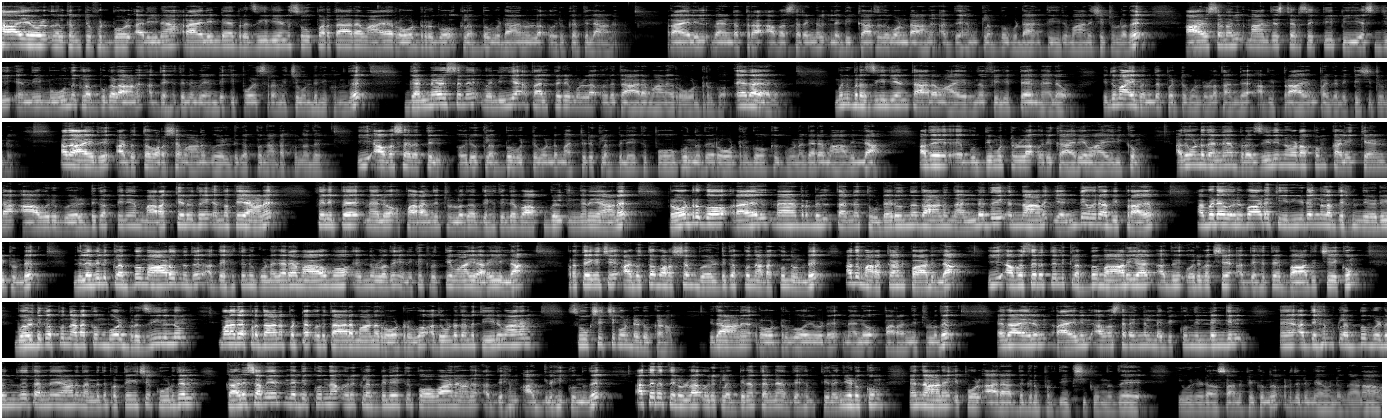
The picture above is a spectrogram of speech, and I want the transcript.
Hi all welcome to football arena റയലിന്റെ Brazilian super താരമായ Rodrigo club വിടാനുള്ള ഒരുക്കത്തിലാണ്. റയലിൽ വേണ്ടത്ര അവസരങ്ങൾ ലഭിക്കാത്തത് കൊണ്ടാണ് അദ്ദേഹം ക്ലബ്ബ് വിടാൻ തീരുമാനിച്ചിട്ടുള്ളത്. Arsenal Manchester City P S G എന്നീ മൂന്ന് ക്ലബ്ബുകളാണ് അദ്ദേഹത്തിന് വേണ്ടി ഇപ്പോൾ ശ്രമിച്ചുകൊണ്ടിരിക്കുന്നത്. ഗണ്ണേഴ്സിന് വലിയ താല്പര്യമുള്ള ഒരു താരമാണ് റോഡ്രിഗോ. ഏതായാലും മുൻ ബ്രസീലിയൻ താരമായിരുന്ന ഫിലിപ്പെ മെലോ ഇതുമായി ബന്ധപ്പെട്ടുകൊണ്ടുള്ള തന്റെ അഭിപ്രായം പ്രകടിപ്പിച്ചിട്ടുണ്ട്. അതായത് അടുത്ത വർഷമാണ് വേൾഡ് കപ്പ് നടക്കുന്നത്. ഈ അവസരത്തിൽ ഒരു ക്ലബ്ബ് വിട്ടുകൊണ്ട് മറ്റൊരു ക്ലബ്ബിലേക്ക് പോകുന്നത് റോഡർഗോക്ക് ഗുണകരമാവില്ല. അത് ബുദ്ധിമുട്ടുള്ള ഒരു കാര്യമായിരിക്കും. അതുകൊണ്ട് തന്നെ ബ്രസീലിനോടൊപ്പം കളിക്കേണ്ട ആ ഒരു വേൾഡ് കപ്പിനെ മറക്കരുത് എന്നൊക്കെയാണ് ഫിലിപ്പെ മെലോ പറഞ്ഞിട്ടുള്ളത് അദ്ദേഹത്തിന്റെ വാക്കുകൾ ഇങ്ങനെയാണ്. റോഡ്രിഗോ റയൽ മാഡ്രിഡിൽ തന്നെ തുടരുന്നതാണ് നല്ലത് എന്നാണ് എന്റെ ഒരു അഭിപ്രായം. അവിടെ ഒരുപാട് കിരീടങ്ങൾ അദ്ദേഹം നേടിയിട്ടുണ്ട്. നിലവിൽ ക്ലബ്ബ് മാറുന്നത് അദ്ദേഹത്തിന് ഗുണകരമാവുമോ എന്നുള്ളത് എനിക്ക് കൃത്യമായി അറിയില്ല. പ്രത്യേകിച്ച് അടുത്ത വർഷം വേൾഡ് കപ്പ് നടക്കുന്നുണ്ട്. അത് മറക്കാൻ പാടില്ല. ഈ അവസരത്തിൽ ക്ലബ്ബ് മാറിയാൽ അത് ഒരുപക്ഷെ അദ്ദേഹത്തെ ബാധിച്ചേക്കും. വേൾഡ് കപ്പ് നടക്കുമ്പോൾ ബ്രസീലിനും വളരെ പ്രധാനപ്പെട്ട ഒരു താരമാണ് റോഡ്രിഗോ. അതുകൊണ്ട് തന്നെ തീരുമാനം സൂക്ഷിച്ചു കൊണ്ടെടുക്കണം ഇതാണ് റോഡ്രിഗോയോട് മെലോ പറഞ്ഞിട്ടുള്ളത്. ഏതായാലും റയലിൽ അവസരങ്ങൾ ലഭിക്കുന്നില്ലെങ്കിൽ അദ്ദേഹം ക്ലബ്ബ് വിടുന്നത് തന്നെയാണ് നല്ലത്. പ്രത്യേകിച്ച് കൂടുതൽ കളി സമയം ലഭിക്കുന്ന ഒരു ക്ലബിലേക്ക് പോവാനാണ് അദ്ദേഹം ആഗ്രഹിക്കുന്നത്. അത്തരത്തിലുള്ള ഒരു ക്ലബിനെ തന്നെ അദ്ദേഹം തിരഞ്ഞെടുക്കും എന്നാണ് ഇപ്പോൾ ആരാധകർ പ്രതീക്ഷിക്കുന്നത്. ഈ വീഡിയോ അവസാനിപ്പിക്കുന്നു. അടുത്തൊരു മേ വീണ്ടും കാണാം.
